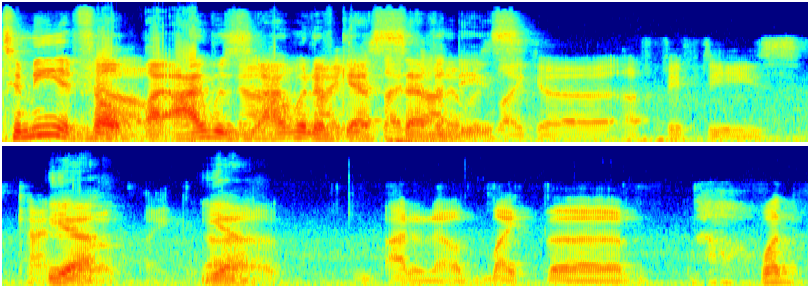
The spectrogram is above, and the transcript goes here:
To me, it felt No, I, I was no, I would have guess guessed I 70s. It was like a, a 50s kind Yeah, of book. Like, yeah. Uh, I don't know, like the what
